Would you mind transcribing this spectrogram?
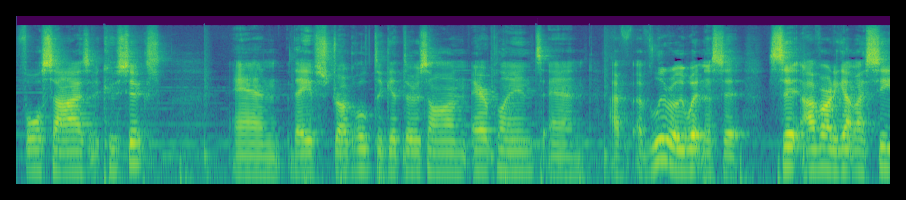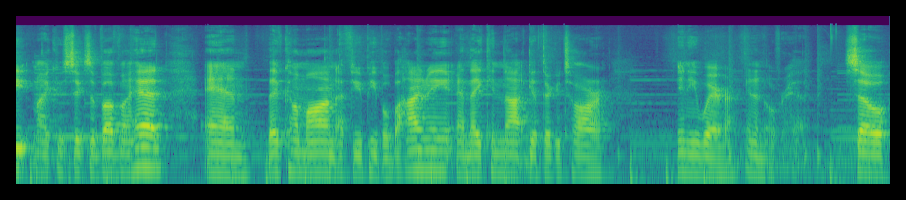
full size acoustics and they've struggled to get those on airplanes and I've, I've literally witnessed it. Sit, I've already got my seat, my acoustics above my head and they've come on a few people behind me and they cannot get their guitar anywhere in an overhead. So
